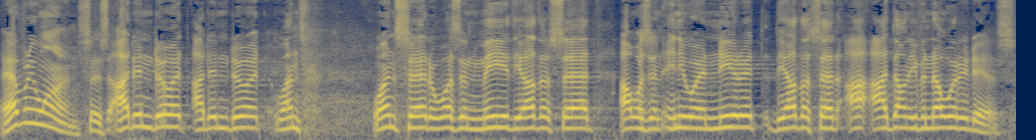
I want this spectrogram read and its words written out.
Everyone says, I didn't do it, I didn't do it. One, one said it wasn't me, the other said I wasn't anywhere near it, the other said I, I don't even know where it is.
